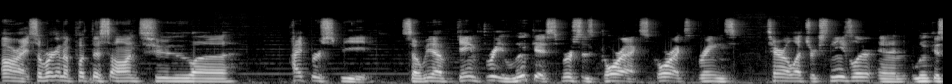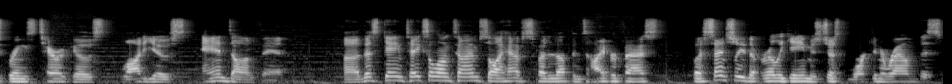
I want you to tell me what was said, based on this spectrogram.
All right, so we're gonna put this on to uh, hyper speed. So we have game three, Lucas versus Gorex. Gorex brings Tera Electric Sneasler, and Lucas brings Tera Ghost, Latios, and Donphan. Uh, this game takes a long time, so I have sped it up into hyper fast. But essentially, the early game is just working around this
